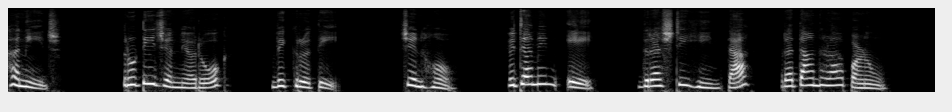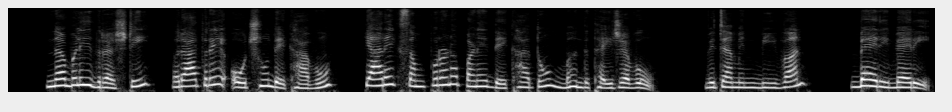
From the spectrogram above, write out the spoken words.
ખનિજ, ત્રુટિજન્ય રોગ વિકૃતિ. ચિહ્નો. વિટામિન એ દ્રષ્ટિહીનતા, રતાંધળાપણું. નબળી દ્રષ્ટિ, રાત્રે ઓછું દેખાવું, ક્યારેક સંપૂર્ણપણે દેખાતું બંધ થઈ જવું. વિટામિન બી વન બેરી બેરી,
